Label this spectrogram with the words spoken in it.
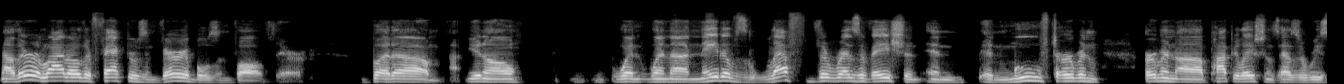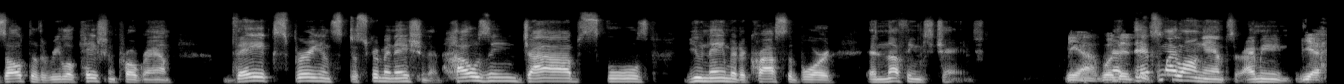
Now there are a lot of other factors and variables involved there, but um, you know, when when uh, natives left the reservation and and moved to urban urban uh, populations as a result of the relocation program, they experienced discrimination in housing, jobs, schools, you name it, across the board, and nothing's changed. Yeah, well, that, that's my long answer. I mean, yeah,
